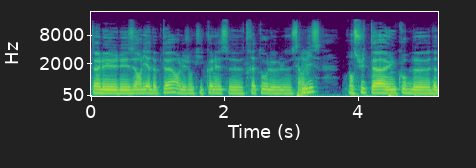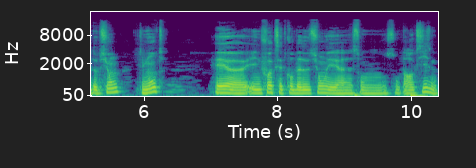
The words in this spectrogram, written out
t'as les, les early adopters, les gens qui connaissent euh, très tôt le, service. Mm. Ensuite, t'as une courbe d'adoption qui monte. Et, euh, et, une fois que cette courbe d'adoption est à son, son paroxysme,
